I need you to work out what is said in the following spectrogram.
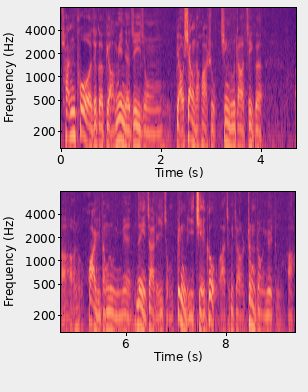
穿破这个表面的这种表象的话术，进入到这个啊话语当中里面内在的一种病理结构啊，这个叫症状阅读啊。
